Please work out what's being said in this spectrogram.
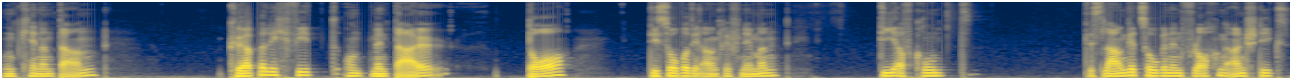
und können dann körperlich fit und mental da die Sobot in Angriff nehmen, die aufgrund des langgezogenen flachen Anstiegs,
